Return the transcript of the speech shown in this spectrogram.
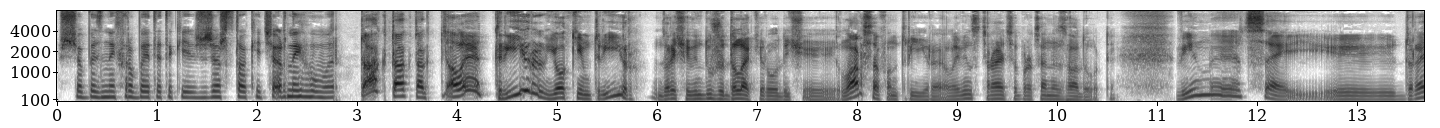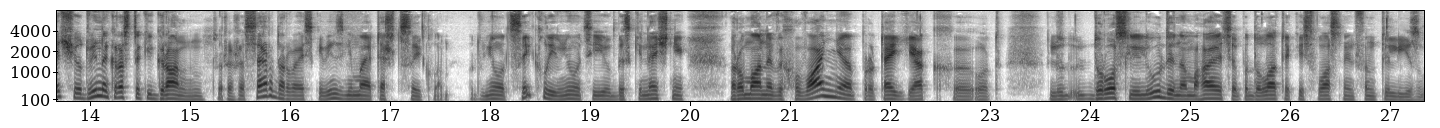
щоб з них робити такий жорстокий чорний гумор. Так, так, так. Але Трір, Йокім Трір, до речі, він дуже далекий родич Ларса фон Тріра, але він старається про це не згадувати. Він е, цей, е, до речі, от він якраз такий гранд режисер норвезький, він знімає теж циклами. От в нього цикли, і в нього ці безкінечні романи виховання про те, як е, от, дорослі люди намагаються подолати якийсь власний інфантилізм.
